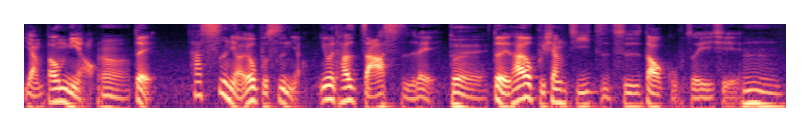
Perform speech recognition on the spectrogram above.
养到鸟，嗯，对，它是鸟又不是鸟，因为它是杂食类。对，对，它又不像鸡只吃稻谷这一些，嗯。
